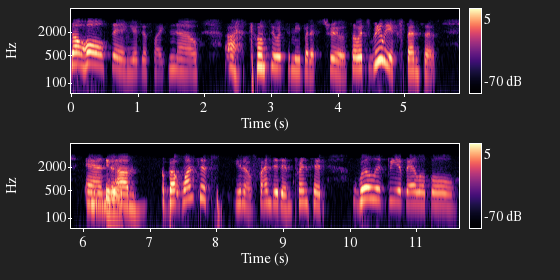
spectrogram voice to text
the whole thing you're just like no uh, don't do it to me but it's true so it's really expensive and um but once it's you know funded and printed will it be available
